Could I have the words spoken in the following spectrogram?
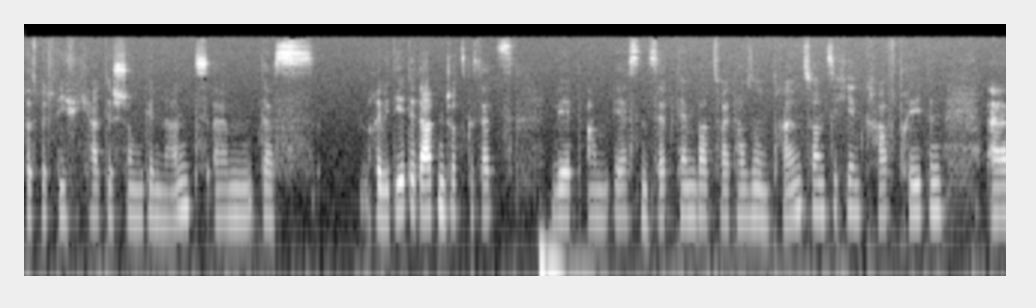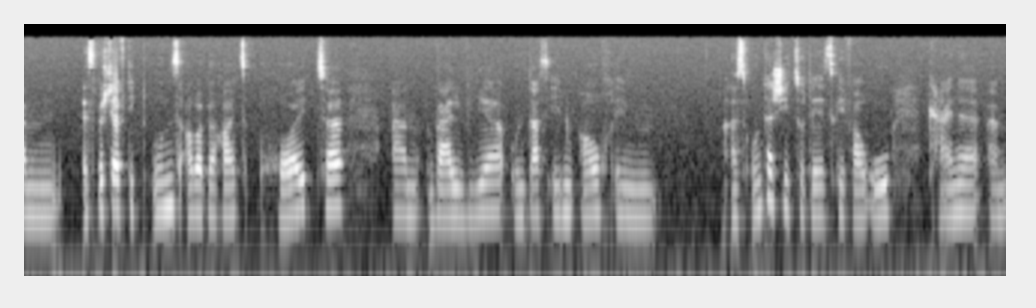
respektive, ich hatte es schon genannt, ähm, das revidierte Datenschutzgesetz wird am 1. September 2023 in Kraft treten. Ähm, es beschäftigt uns aber bereits heute, weil wir, und das eben auch im als Unterschied zur DSGVO keine ähm,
